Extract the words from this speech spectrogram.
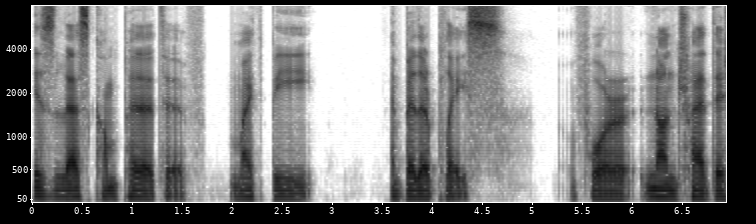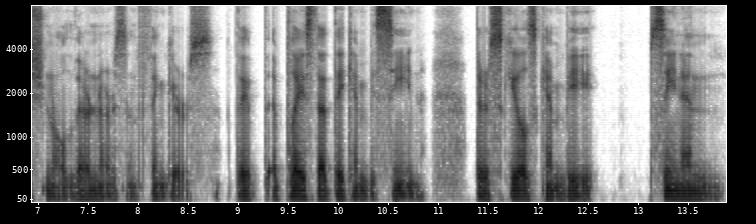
is less competitive might be a better place for non-traditional learners and thinkers. A place that they can be seen. Their skills can be seen and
